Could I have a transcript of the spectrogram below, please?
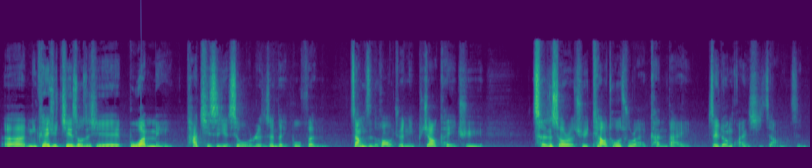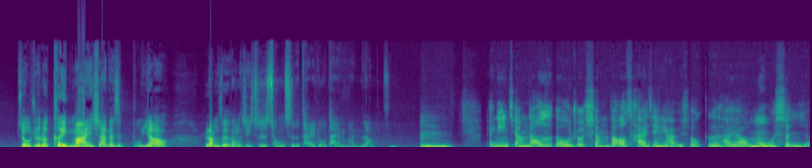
呃，你可以去接受这些不完美，它其实也是我人生的一部分。这样子的话，我觉得你比较可以去。成熟了，去跳脱出来看待这段关系，这样子，所以我觉得可以骂一下，但是不要让这个东西就是充斥的太多太满，这样子。嗯，哎，你讲到这个，我就想到蔡健雅有一首歌，它叫《陌生人》，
